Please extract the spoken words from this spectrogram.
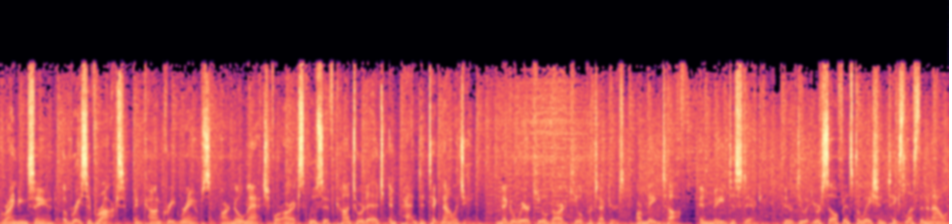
Grinding sand, abrasive rocks, and concrete ramps are no match for our exclusive contoured edge and patented technology. MegaWare Keel Guard keel protectors are made tough and made to stick. Their do it yourself installation takes less than an hour,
